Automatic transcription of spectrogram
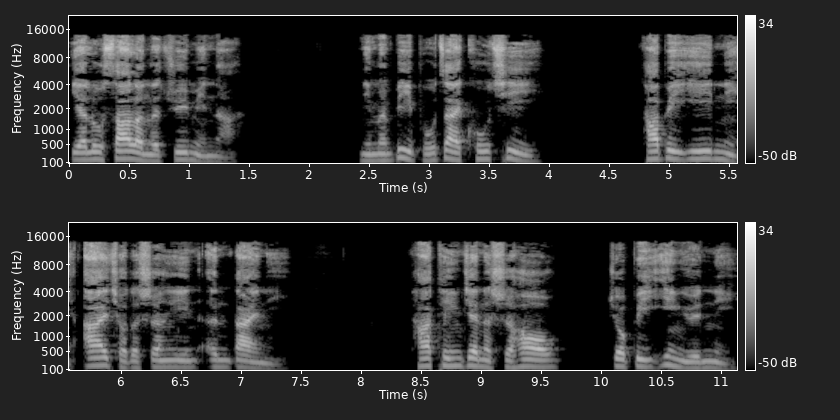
耶路撒冷的居民啊，你们必不再哭泣，他必依你哀求的声音恩待你，他听见的时候就必应允你。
